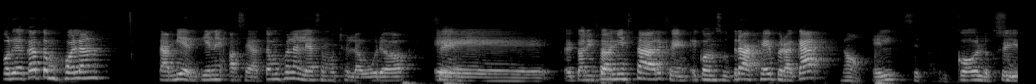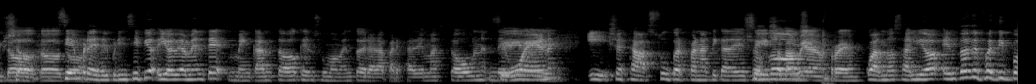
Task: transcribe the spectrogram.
Porque acá Tom Holland también tiene, o sea, Tom Holland le hace mucho laburo. Eh, eh, Tony Stark, con su traje, pero acá no, él se fabricó lo suyo. siempre desde el principio y obviamente me encantó que en su momento era la pareja de Emma Stone, de Gwen y yo estaba súper fanática de ellos sí, yo también, re. Cuando salió. Entonces fue tipo,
